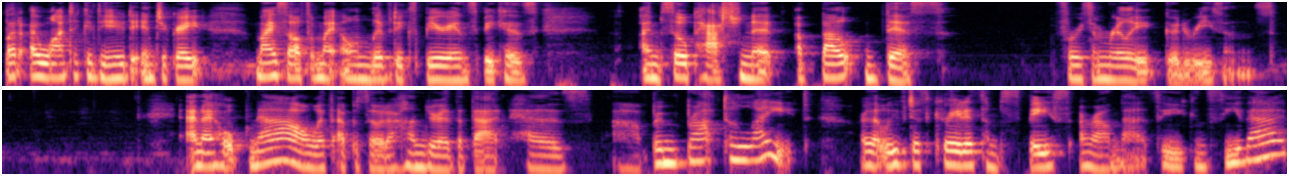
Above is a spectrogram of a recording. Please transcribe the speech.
but I want to continue to integrate myself and my own lived experience because I'm so passionate about this for some really good reasons. And I hope now with episode 100 that that has uh, been brought to light or that we've just created some space around that so you can see that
